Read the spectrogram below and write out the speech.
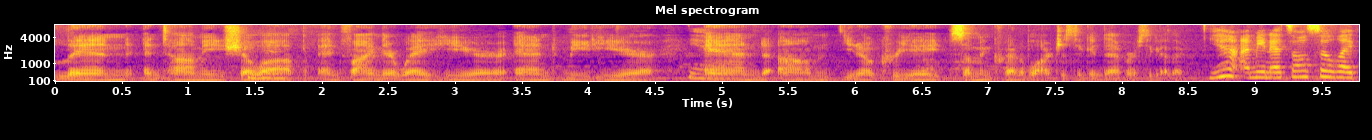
Lin and Tommy show Mm-hmm. up and find their way here and meet here Yeah. and um, you know create some incredible artistic endeavors together. Yeah, I mean, it's also like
